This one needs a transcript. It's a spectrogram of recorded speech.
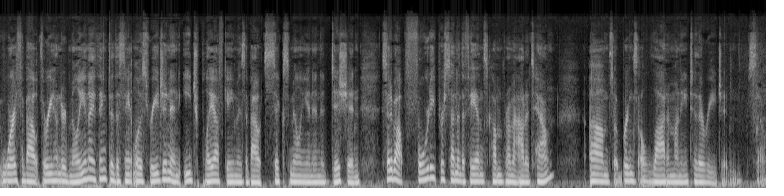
worth about 300 million, I think, to the St. Louis region, and each playoff game is about six million in addition. They said about 40 percent of the fans come from out of town, um, so it brings a lot of money to the region. So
